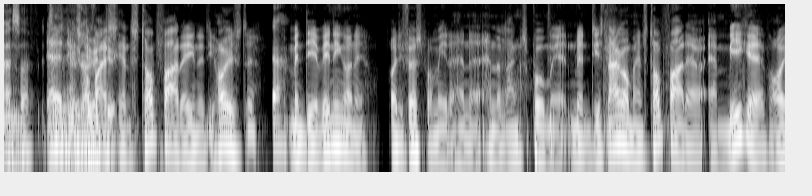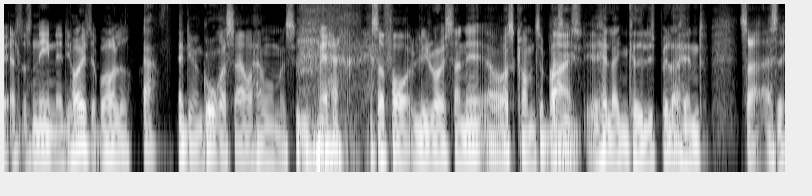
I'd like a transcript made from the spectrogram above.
Altså, Ja, det, det, det, jeg det- tror det- faktisk, at hans topfart er en af de højeste. Ja. Men det er vendingerne og de første par meter, han er, han er langt på med. Men de snakker om, at hans topfart er, er mega høj, altså sådan en af de højeste på holdet. Ja, det er jo en god reserve her, må man sige. Ja. Og så får Leroy Sané er jo også kommet til Bayern. Præcis. Det er heller ikke en kedelig spiller at hente. Så altså,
